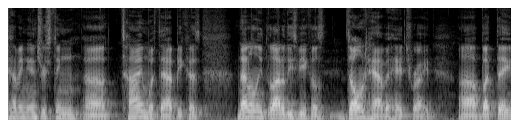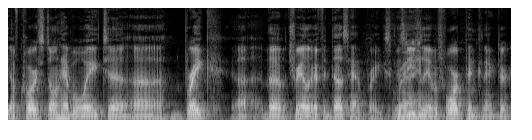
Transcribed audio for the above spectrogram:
having an interesting uh, time with that because not only a lot of these vehicles don't have a hitch, right, uh, but they, of course, don't have a way to uh, brake uh, the trailer if it does have brakes. Because Right. you usually have a four pin connector.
